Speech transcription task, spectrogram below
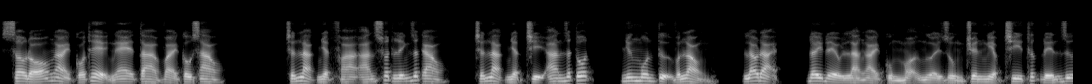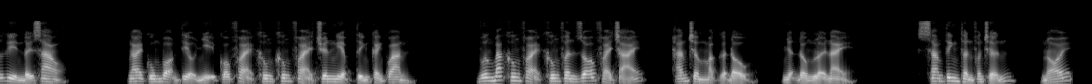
Sau đó ngài có thể nghe ta vài câu sao. Trấn lạc Nhật phá án xuất lĩnh rất cao, Trấn lạc Nhật trị an rất tốt, nhưng môn tự vấn lòng, lao đại, đây đều là ngài cùng mọi người dùng chuyên nghiệp tri thức đến giữ gìn đấy sao. Ngài cùng bọn tiểu nhị có phải không không phải chuyên nghiệp tính cảnh quan. Vương Bắc không phải không phân rõ phải trái, hắn trầm mặc gật đầu, nhận đồng lời này. Sam tinh thần phân chấn, nói,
